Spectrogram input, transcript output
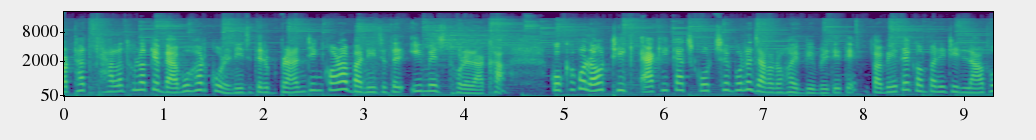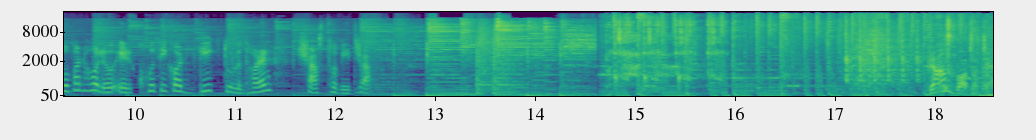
অর্থাৎ খেলাধুলাকে ব্যবহার করে নিজেদের ব্র্যান্ডিং করা বা নিজেদের ইমেজ ধরে রাখা। কোকাকোলাও ঠিক একই কাজ করছে বলে জানানো হয় বিবৃতিতে। তবে এতে কোম্পানিটি লাভবান হলেও এর ক্ষতিকর দিক তুলে ধরেন স্বাস্থ্যবিদরা। গ্রাম পটাটা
